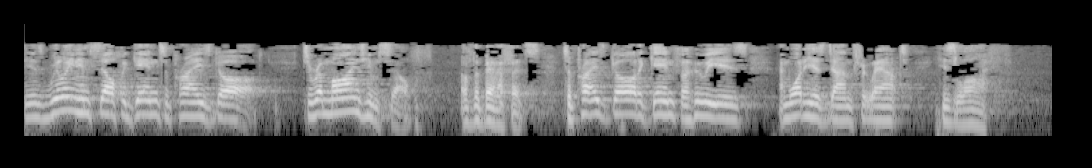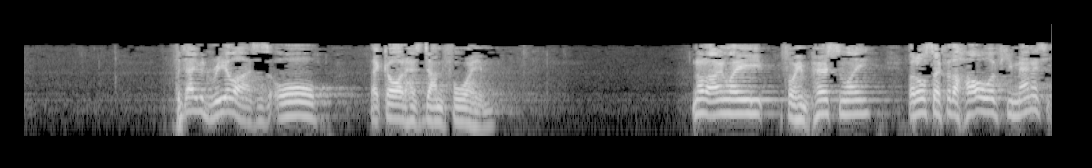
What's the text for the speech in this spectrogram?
He is willing himself again to praise God, to remind himself of the benefits, to praise God again for who he is and what he has done throughout his life. But David realizes all that God has done for him. Not only for him personally, but also for the whole of humanity.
